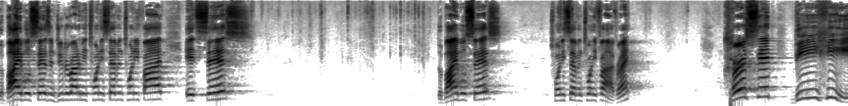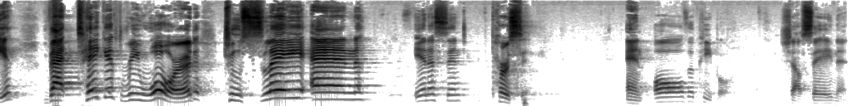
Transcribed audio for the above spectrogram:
The Bible says in Deuteronomy 27 25, it says, the Bible says, 27 25, right? Cursed be he that taketh reward to slay an innocent person. And all the people shall say amen.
